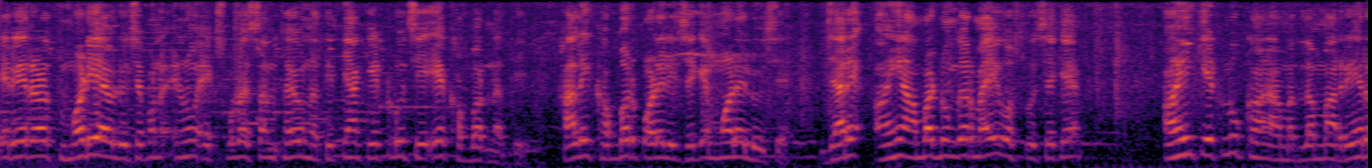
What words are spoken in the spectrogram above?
એ રેર અર્થ મળી આવેલું છે, પણ એનું એક્સપ્લોરેશન થયું નથી. ત્યાં કેટલું છે એ ખબર નથી. ખાલી ખબર પડેલી છે કે મળેલું છે. જ્યારે અહીં આંબા ડુંગરમાં એવી વસ્તુ છે કે અહીં કેટલું મતલબમાં રેર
